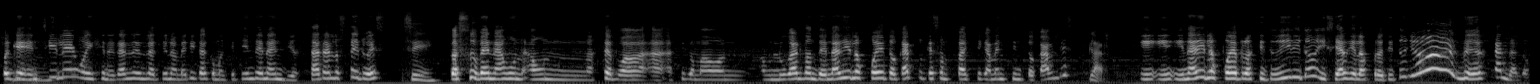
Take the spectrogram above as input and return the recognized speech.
porque en mm. Chile o en general en Latinoamérica como que tienden a endiosar a los héroes, sí. los suben a un, a un no sé, así como a un, a un, lugar donde nadie los puede tocar porque son prácticamente intocables. Claro. Y, y, nadie los puede prostituir y todo, y si alguien los prostituye, ¡ay! Me da escándalo.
